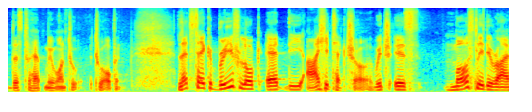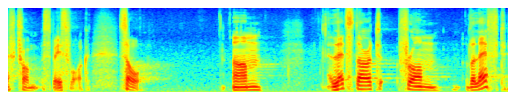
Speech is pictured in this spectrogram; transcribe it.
this to happen. We want to, to open. Let's take a brief look at the architecture, which is mostly derived from spacewalk. So, um, let's start from the left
